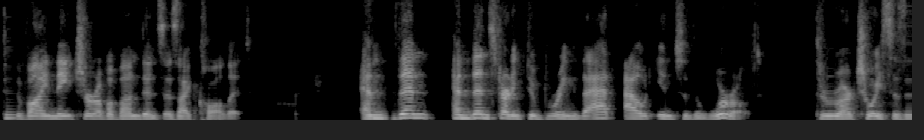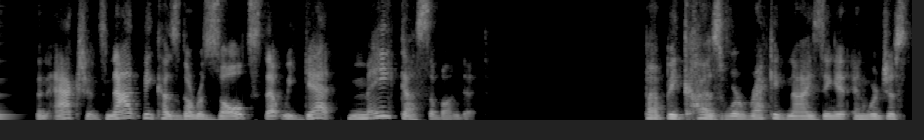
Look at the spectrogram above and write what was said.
divine nature of abundance, as I call it. And then, and then starting to bring that out into the world through our choices and actions, not because the results that we get make us abundant, but because we're recognizing it and we're just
